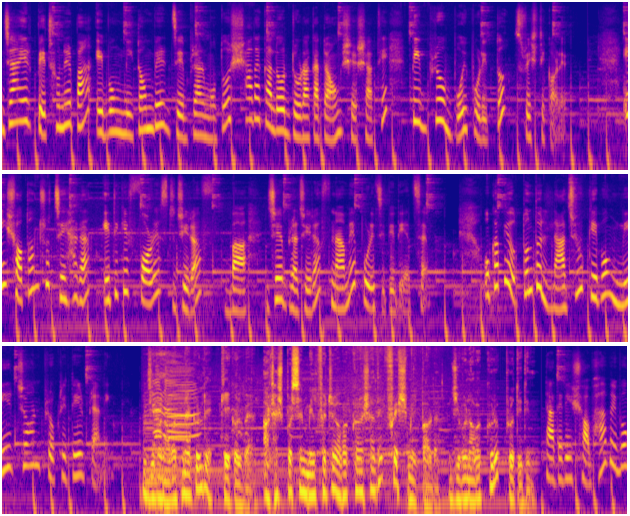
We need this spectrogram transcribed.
যা এর পেছনের পা এবং নিতম্বের জেব্রার মতো সাদা কালো ডোরাকাটা অংশের সাথে তীব্র বৈপরীত্য সৃষ্টি করে। এই স্বতন্ত্র চেহারা এটিকে ফরেস্ট জিরাফ বা জেব্রা জিরাফ নামে পরিচিতি দিয়েছে। ওকাপি অত্যন্ত লাজুক এবং নির্জন প্রকৃতির প্রাণী। জীবন অবাক না করলে কে করবে আঠাশ পার্সেন্ট মিল্ক ফ্যাটের অবাক করার সাথে ফ্রেশ মিল্ক পাউডার জীবন অবাক করুক প্রতিদিন। তাদের এই স্বভাব এবং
